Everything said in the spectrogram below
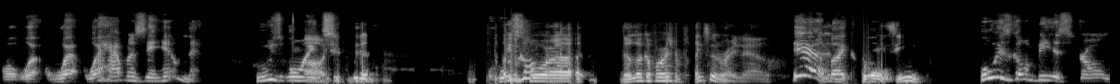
Well, what what what happens to him now? Who's going oh, to? Who's going, for? Uh, they're looking for his replacement right now. Yeah, That's like crazy who is going to be as strong?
